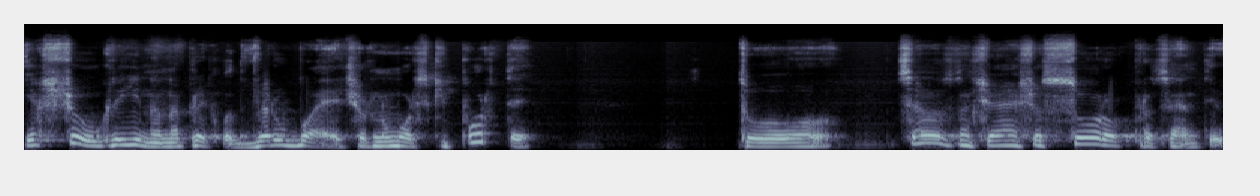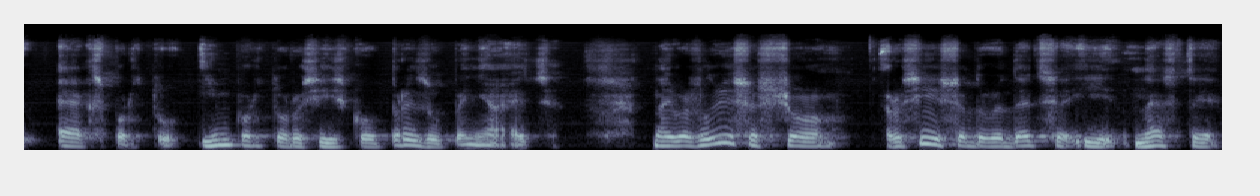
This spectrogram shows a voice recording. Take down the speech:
якщо Україна, наприклад, вирубає чорноморські порти, то це означає, що 40% експорту, імпорту російського призупиняється. Найважливіше, що Росії ще доведеться і нести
